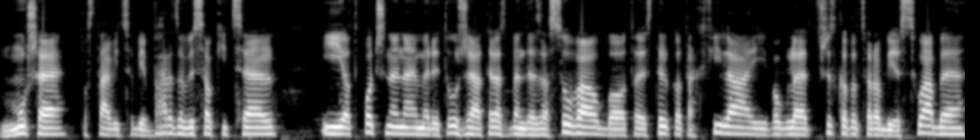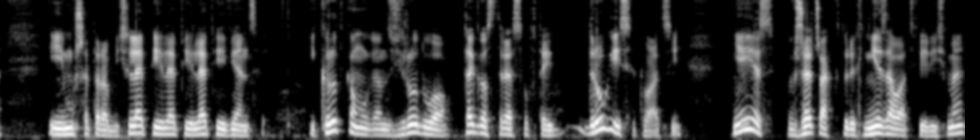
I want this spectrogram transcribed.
muszę postawić sobie bardzo wysoki cel, i odpocznę na emeryturze, a teraz będę zasuwał, bo to jest tylko ta chwila i w ogóle wszystko to, co robię, jest słabe i muszę to robić lepiej, lepiej, lepiej, więcej. I krótko mówiąc, źródło tego stresu w tej drugiej sytuacji nie jest w rzeczach, których nie załatwiliśmy,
